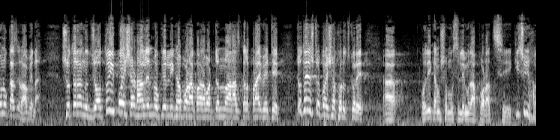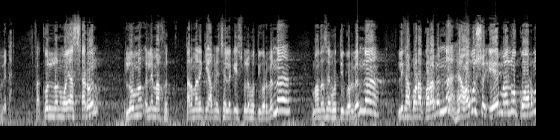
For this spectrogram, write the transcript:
কোনো কাজের হবে না। সুতরাং যতই পয়সা ঢালেন ওকে লেখাপড়া করাবার জন্য আর আজকাল প্রাইভেটে যথেষ্ট পয়সা খরচ করে অধিকাংশ মুসলিমরা পড়াচ্ছে, কিছুই হবে না। কল্যাণ ময়াসারুন লেমাখত তার মানে কি আপনি ছেলেকে স্কুলে ভর্তি করবেন না? মাদ্রাসায় ভর্তি করবেন না? লেখাপড়া করাবেন না? হ্যাঁ অবশ্যই। এ মালু, কর্ম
